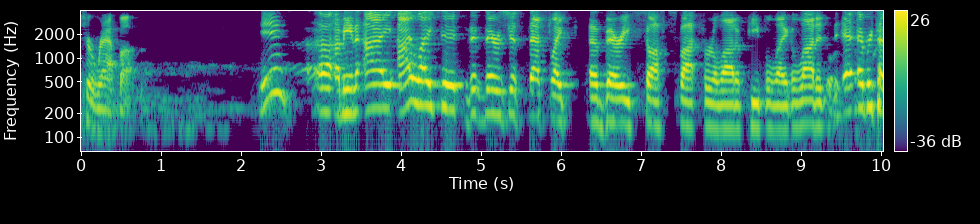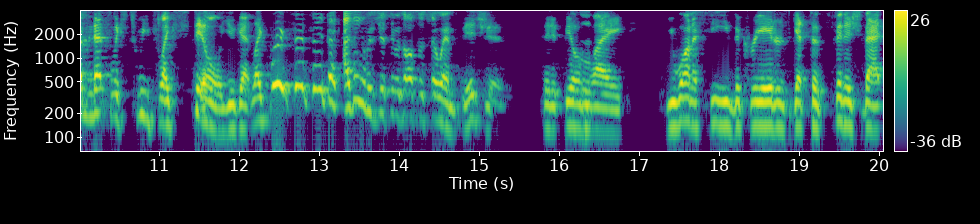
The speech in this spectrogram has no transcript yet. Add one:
to wrap up. Yeah, Uh, I mean, I I liked it. That there's just that's like a very soft spot for a lot of people. Like a lot of every time Netflix tweets like still, you get like bring Sense8 back. I think it was just it was also so ambitious that it feels Mhm. like you want to see the creators get to finish that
